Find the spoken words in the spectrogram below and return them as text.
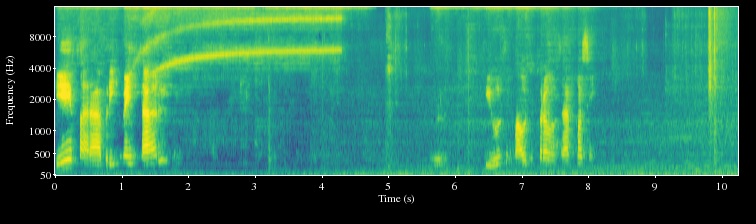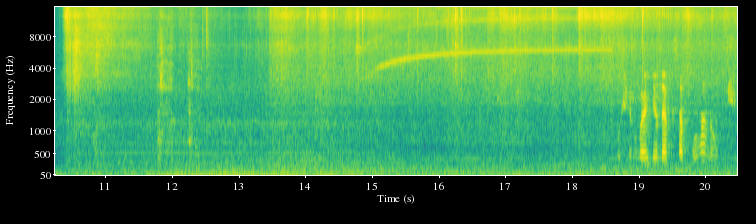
Que para abrir inventário e e use o mouse para usar, como assim? Gosto de andar com essa porra não, bicho.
